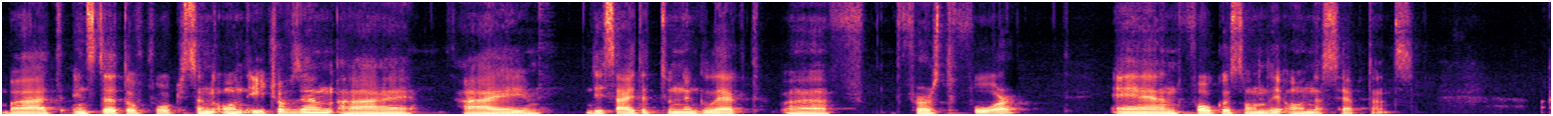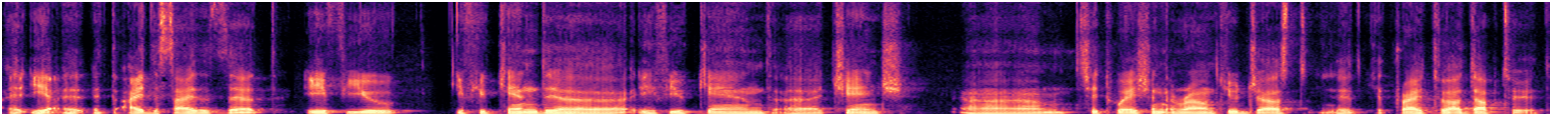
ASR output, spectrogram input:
But instead of focusing on each of them, I I decided to neglect uh, first four and focus only on acceptance. I, yeah, it, I decided that if you if you can uh, if you can uh, change um, situation around you, just you try to adapt to it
